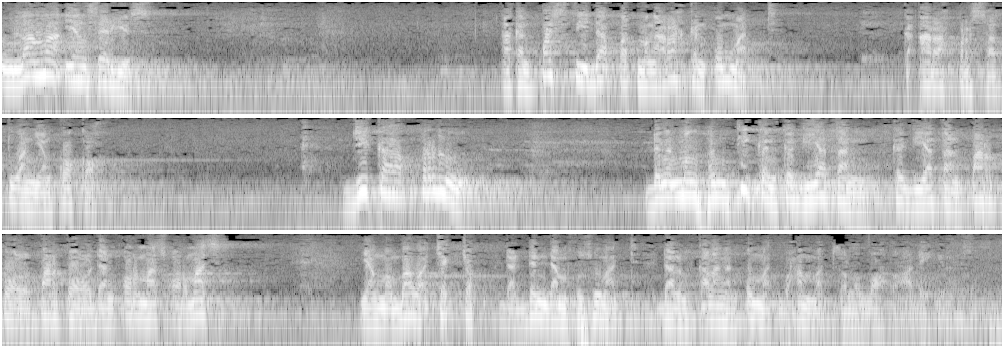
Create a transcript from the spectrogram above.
ulama yang serius akan pasti dapat mengarahkan umat ke arah persatuan yang kokoh. Jika perlu dengan menghentikan kegiatan-kegiatan parpol-parpol dan ormas-ormas yang membawa cekcok dan dendam husumat dalam kalangan umat Muhammad sallallahu alaihi wasallam.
